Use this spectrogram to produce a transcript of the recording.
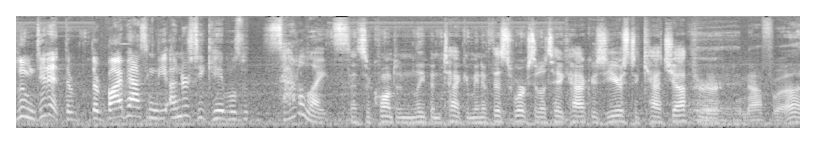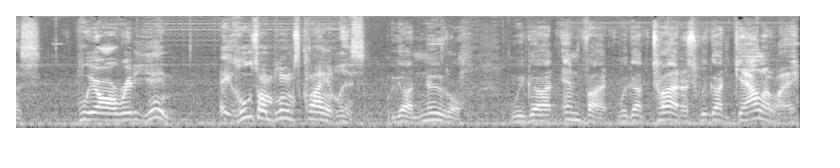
Bloom did it. They're, they're bypassing the undersea cables with satellites. That's a quantum leap in tech. I mean, if this works, it'll take hackers years to catch up, or... Eh, not for us. We're already in. Hey, who's on Bloom's client list? We got Nudle. We got Invite. We got Tidis. We got Galilee.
